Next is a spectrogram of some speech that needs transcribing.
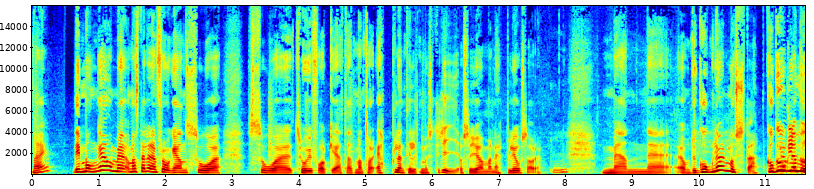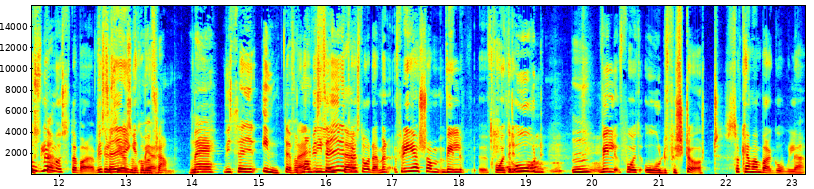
Nej. Det är många, om, jag, om man ställer den frågan så, så tror ju folk att, att man tar äpplen till ett musteri och så gör man äppeljuice av det. Mm. Men eh, om du googlar musta, googla, Googla musta. googla musta bara. Vi Ska säger som inget kommer mer. fram. Nej, vi säger inte. För Nej, man vi vill säger inte... inte vad det står där. Men för er som vill eh, få ett ord, vill få ett ord förstört så kan man bara googla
